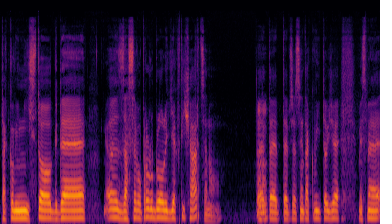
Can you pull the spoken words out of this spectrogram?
takový místo, kde uh, zase opravdu bylo lidi jak v té šárce, no. To, uh-huh. je, to, je, to je přesně takový to, že my jsme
